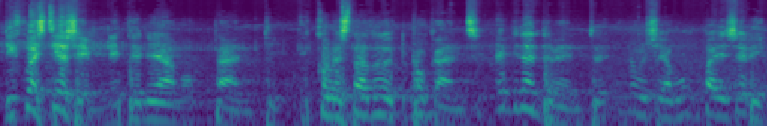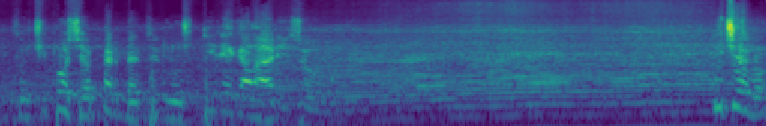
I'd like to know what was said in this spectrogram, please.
di questi esempi ne teniamo tanti come è stato detto poc'anzi, evidentemente noi siamo un paese ricco, ci possiamo permettere il lusso di regalare i soldi. Dicevo,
